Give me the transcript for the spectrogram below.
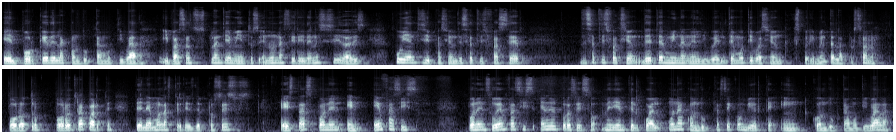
el porqué de la conducta motivada y basan sus planteamientos en una serie de necesidades cuya anticipación de satisfacer de satisfacción determinan el nivel de motivación que experimenta la persona. Por, otro, por otra parte, tenemos las teorías de procesos. Estas ponen en énfasis ponen su énfasis en el proceso mediante el cual una conducta se convierte en conducta motivada.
